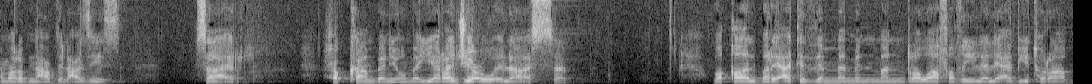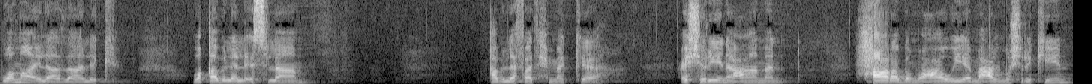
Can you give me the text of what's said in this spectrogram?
عمر بن عبد العزيز سائر حكام بني أمية رجعوا إلى السب وقال برئت الذمة من من روى فضيلة لأبي تراب وما إلى ذلك. وقبل الإسلام قبل فتح مكة عشرين عاما حارب معاوية مع المشركين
